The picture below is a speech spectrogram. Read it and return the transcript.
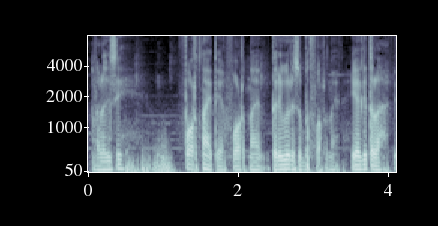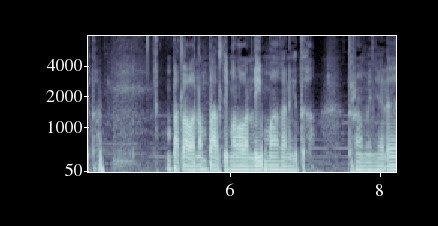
apa lagi sih? Fortnite ya, Fortnite. Tadi gue udah sebut Fortnite. Ya gitulah gitu. 4 lawan 4, 5 lawan 5 kan gitu. Turnamennya ada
